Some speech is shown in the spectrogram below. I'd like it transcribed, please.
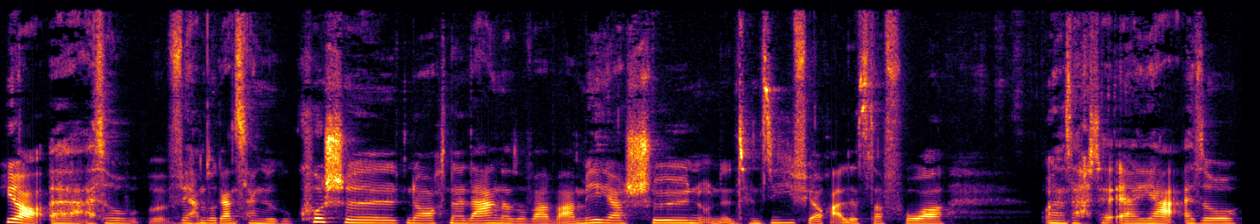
ja, äh, also wir haben so ganz lange gekuschelt noch, ne, lagen da so, war, war mega schön und intensiv, ja auch alles davor. Und dann sagte er, ja, also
